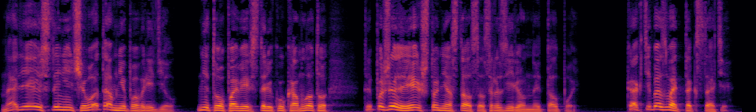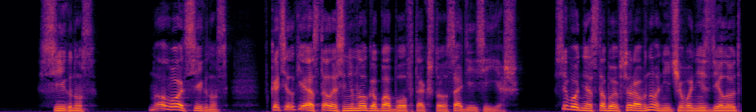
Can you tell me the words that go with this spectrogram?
«Надеюсь, ты ничего там не повредил. Не то, поверь старику Камлоту, ты пожалеешь, что не остался с разъяренной толпой. Как тебя звать-то, кстати?» «Сигнус». «Ну вот, Сигнус. Котелке осталось немного бобов, так что садись и ешь. Сегодня с тобой все равно ничего не сделают,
